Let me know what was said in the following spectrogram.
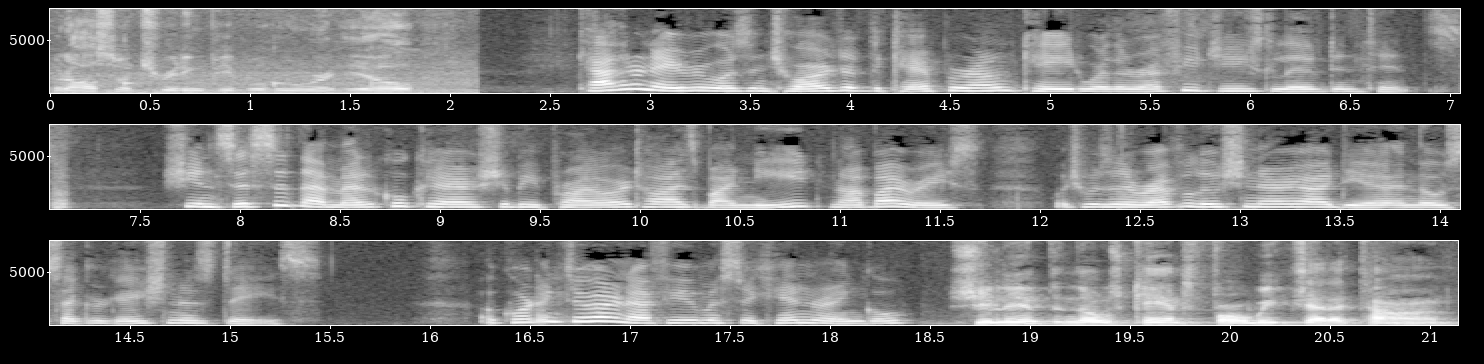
but also treating people who were ill. Katherine Avery was in charge of the camp around Cade where the refugees lived in tents. She insisted that medical care should be prioritized by need, not by race, which was a revolutionary idea in those segregationist days. According to her nephew, Mr. Ken Rangel, she lived in those camps for weeks at a time,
